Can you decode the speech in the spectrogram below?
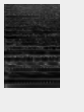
Bye.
